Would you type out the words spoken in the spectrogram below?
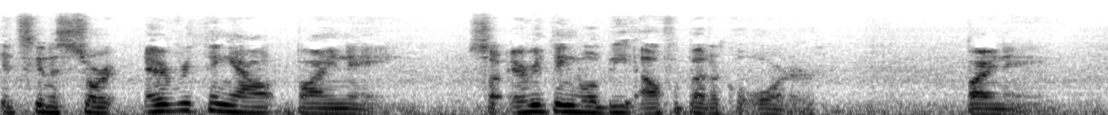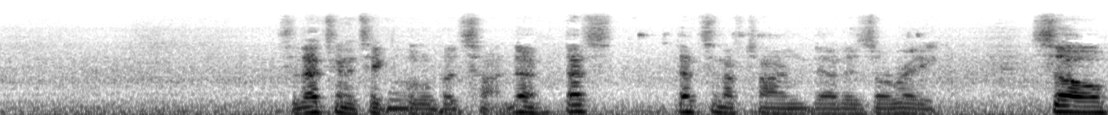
it's going to sort everything out by name. So everything will be alphabetical order by name. So that's going to take a little bit of time. That's that's enough time that is already. So,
